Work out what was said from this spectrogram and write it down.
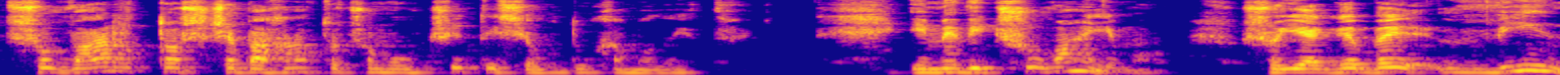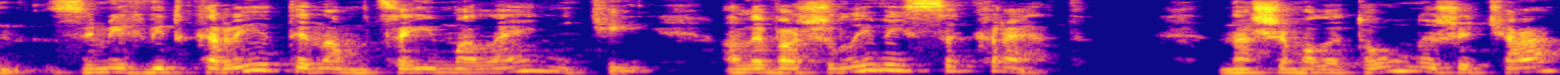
що варто ще багато чому вчитися в духа молитви. І ми відчуваємо, що якби він зміг відкрити нам цей маленький, але важливий секрет, наше молитовне життя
